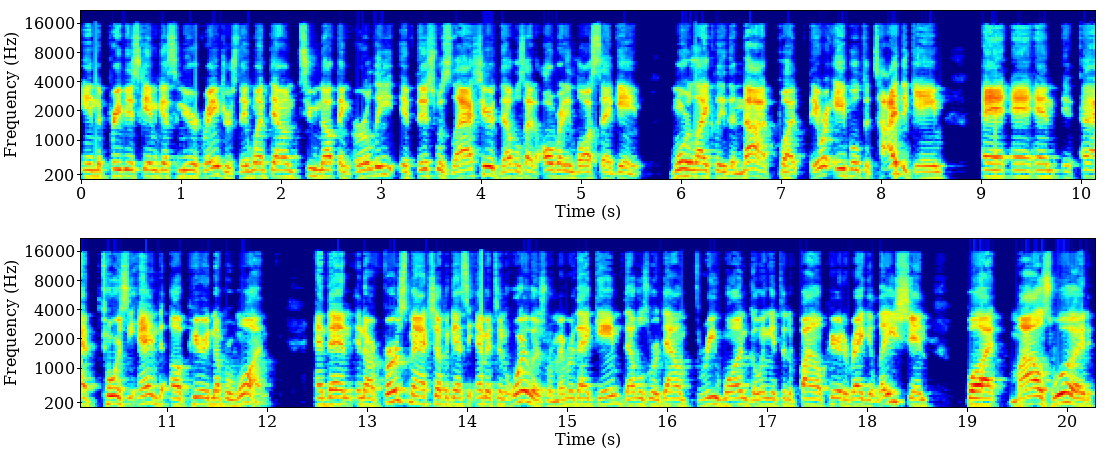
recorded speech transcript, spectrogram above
in the previous game against the New York Rangers, they went down two nothing early. If this was last year, Devils had already lost that game, more likely than not. But they were able to tie the game and, and, and at, towards the end of period number one. And then in our first matchup against the Edmonton Oilers, remember that game? Devils were down 3 1 going into the final period of regulation. But Miles Wood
